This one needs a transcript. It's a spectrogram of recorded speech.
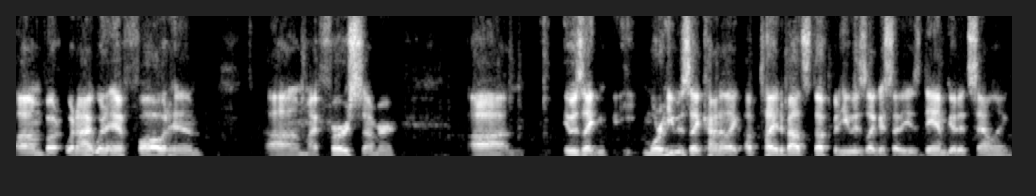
Um, but when I went and followed him, um, my first summer, um, it was like he, more. He was like kind of like uptight about stuff, but he was like I said, he was damn good at selling.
